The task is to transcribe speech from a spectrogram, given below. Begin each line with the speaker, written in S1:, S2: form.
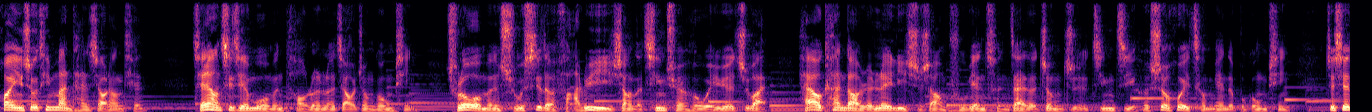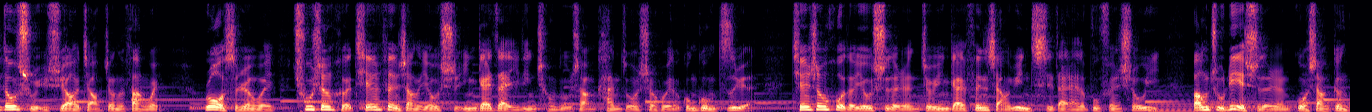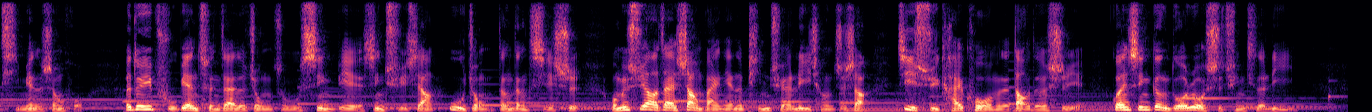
S1: 欢迎收听漫谈笑良田。前两期节目我们讨论了矫正公平，除了我们熟悉的法律意义上的侵权和违约之外，还要看到人类历史上普遍存在的政治、经济和社会层面的不公平，这些都属于需要矫正的范围。Ross 认为，出生和天分上的优势应该在一定程度上看作社会的公共资源，天生获得优势的人就应该分享运气带来的部分收益，帮助劣势的人过上更体面的生活。而对于普遍存在的种族、性别、性取向、物种等等歧视，我们需要在上百年的平权历程之上，继续开阔我们的道德视野，关心更多弱势群体的利益。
